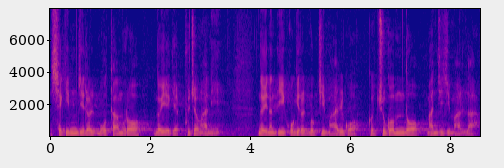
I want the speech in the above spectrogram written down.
책임질을 못함으로 너희에게 부정하니 너희는 이 고기를 먹지 말고 그 죽음도 만지지 말라.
